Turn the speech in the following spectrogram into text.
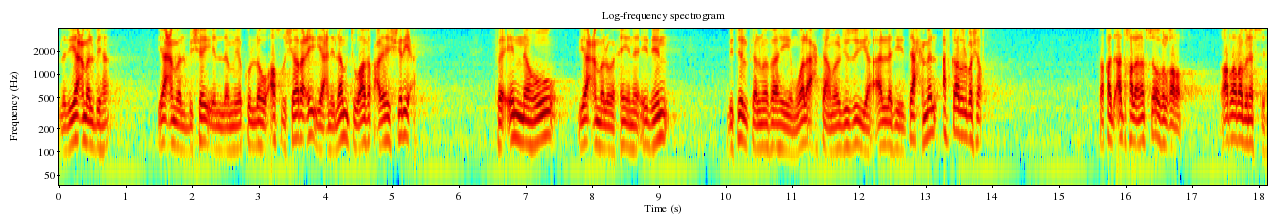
الذي يعمل بها يعمل بشيء لم يكن له أصل شرعي يعني لم توافق عليه الشريعة. فإنه يعمل حينئذ بتلك المفاهيم والأحكام الجزئية التي تحمل أفكار البشر. فقد أدخل نفسه في الغرر غرر بنفسه.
